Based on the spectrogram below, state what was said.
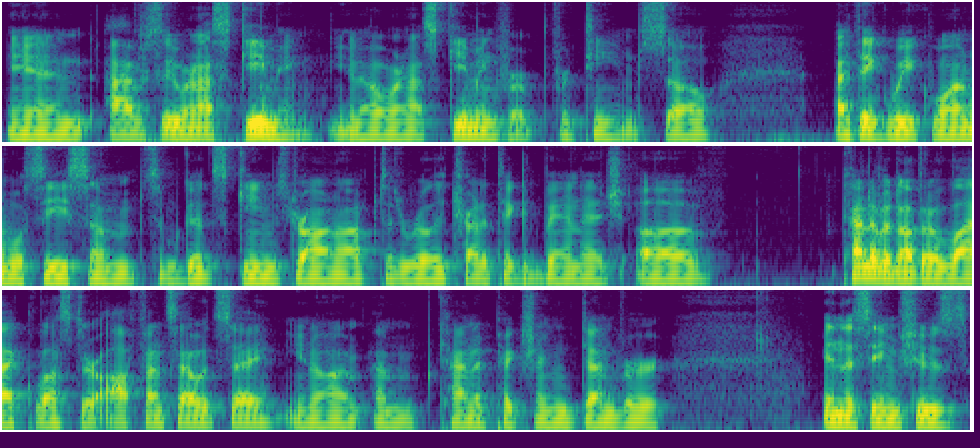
and obviously, we're not scheming. You know, we're not scheming for, for teams. So I think week one, we'll see some some good schemes drawn up to really try to take advantage of kind of another lackluster offense, I would say. You know, I'm, I'm kind of picturing Denver in the same shoes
